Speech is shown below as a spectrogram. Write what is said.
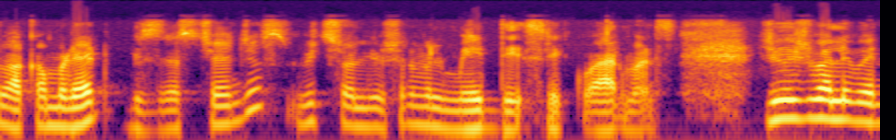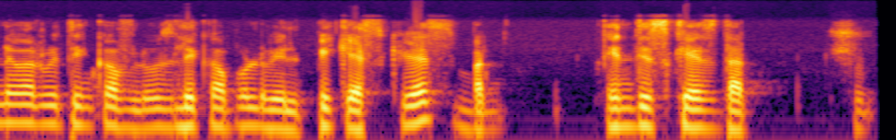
to accommodate business changes. Which solution will meet these requirements? Usually whenever we think of loosely coupled, we'll pick SQS, but in this case that should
